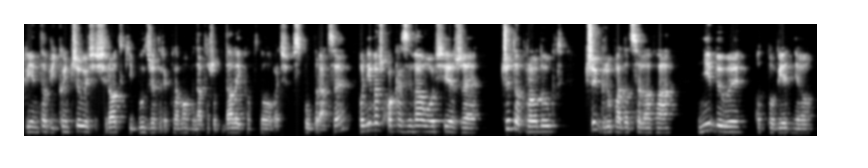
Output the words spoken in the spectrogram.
klientowi kończyły się środki, budżet reklamowy na to, żeby dalej kontynuować współpracę, ponieważ okazywało się, że czy to produkt, czy grupa docelowa nie były odpowiednio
